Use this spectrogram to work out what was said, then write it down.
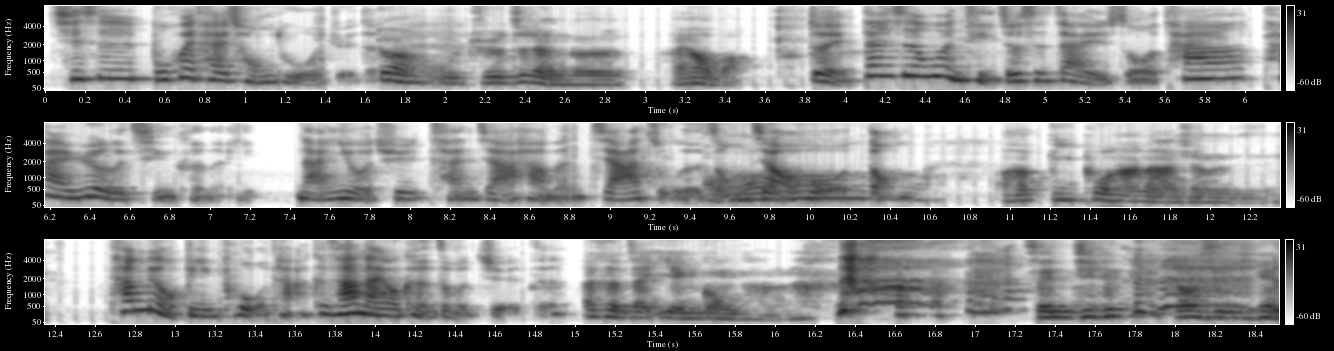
其实不会太冲突，我觉得。对啊，我觉得这两个还好吧。对，但是问题就是在于说她太热情，可能男友去参加他们家族的宗教活动啊，逼迫他拿香，是是？他没有逼迫他，可是她男友可能这么觉得，他可能在烟供他了，整间都是烟，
